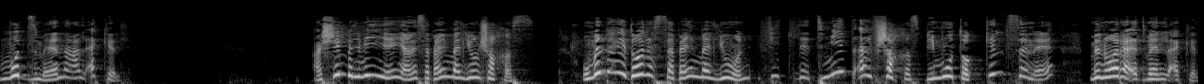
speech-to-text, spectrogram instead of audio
مدمن على الأكل. 20% يعني 70 مليون شخص. ومن هدول ال 70 مليون؟ في 300 ألف شخص بيموتوا كل سنة من وراء إدمان الأكل.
